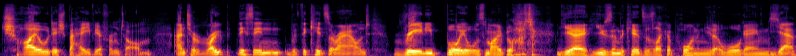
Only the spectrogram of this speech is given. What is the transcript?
childish behavior from Tom. And to rope this in with the kids around really boils my blood. Yeah, using the kids as like a pawn in your little war games. yeah.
